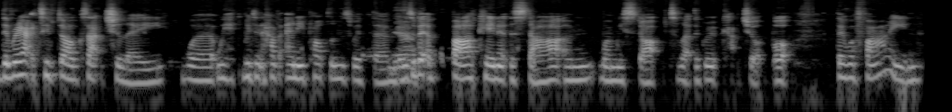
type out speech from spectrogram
the reactive dogs actually were we, we didn't have any problems with them. There was a bit of barking at the start and when we stopped to let the group catch up, but they were fine.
